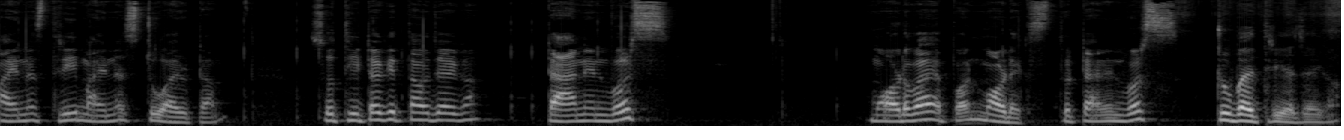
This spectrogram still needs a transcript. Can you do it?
minus three minus two iota so theta कितना हो जाएगा tan inverse mod y upon mod x तो tan inverse two by three आ जाएगा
